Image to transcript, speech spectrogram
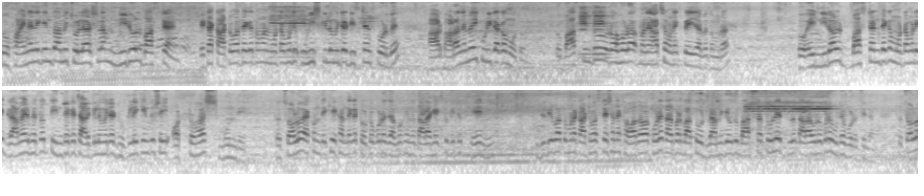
তো ফাইনালি কিন্তু আমি চলে আসলাম নিরল বাস স্ট্যান্ড এটা কাটোয়া থেকে তোমার মোটামুটি উনিশ কিলোমিটার ডিস্টেন্স পড়বে, আর ভাড়া নেমেই কুড়ি টাকা মতো তো বাস কিন্তু রহরা মানে আছে, অনেক পেয়ে যাবে তোমরা। তো এই নিরল বাস স্ট্যান্ড থেকে মোটামুটি গ্রামের ভেতর তিন থেকে চার কিলোমিটার ঢুকলেই কিন্তু সেই অট্টহাস মন্দির। তো চলো, এখন দেখি এখান থেকে টোটো করে যাব, কিন্তু তার আগে একটু কিছু খেয়ে নিই। যদিও বা তোমরা কাটোয়া স্টেশনে খাওয়া দাওয়া করে তারপর বাসে উঠবে। আমি যেহেতু বাসটা চলে এসেছিল, তাড়াহুড়ো করে উঠে পড়েছিলাম। তো চলো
